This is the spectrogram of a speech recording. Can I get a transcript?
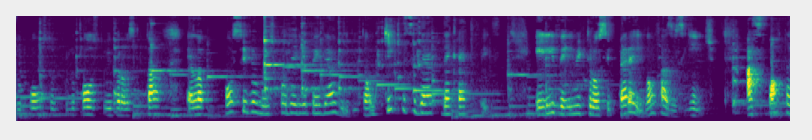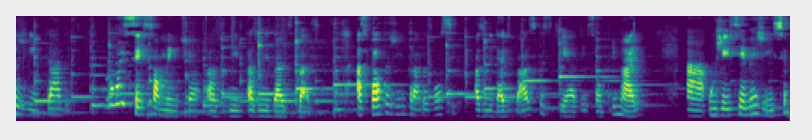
do posto, do posto e para o hospital, ela possivelmente poderia perder a vida. Então, o que, que esse decreto fez? Ele veio e trouxe, peraí, vamos fazer o seguinte, as portas de entrada não vai ser somente as, unidades básicas. As portas de entrada vão ser as unidades básicas, que é a atenção primária, a urgência e emergência,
